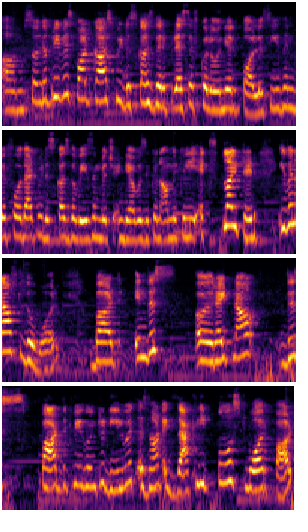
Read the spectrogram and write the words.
Um, so, in the previous podcast, we discussed the repressive colonial policies, and before that, we discussed the ways in which India was economically exploited even after the war. But in this, uh, right now, this part that we are going to deal with is not exactly post war part,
